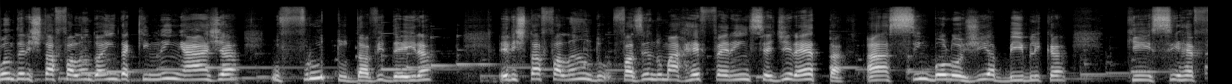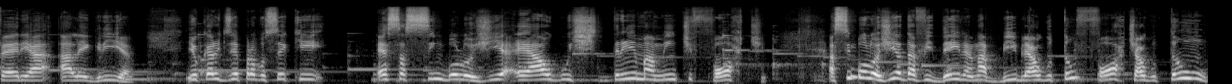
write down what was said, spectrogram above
quando ele está falando ainda que nem haja o fruto da videira, ele está falando, fazendo uma referência direta à simbologia bíblica que se refere à alegria. E eu quero dizer para você que essa simbologia é algo extremamente forte. A simbologia da videira na Bíblia é algo tão forte, algo tão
